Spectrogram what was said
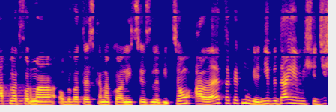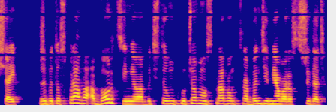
a Platforma Obywatelska na koalicję z Lewicą, ale tak jak mówię, nie wydaje mi się dzisiaj, żeby to sprawa aborcji miała być tą kluczową sprawą, która będzie miała rozstrzygać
